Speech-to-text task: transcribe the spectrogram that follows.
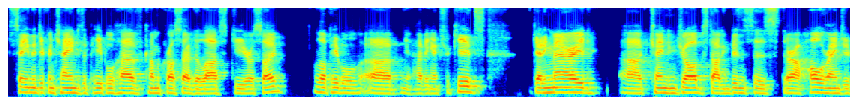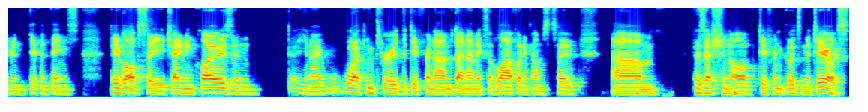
seeing the different changes that people have come across over the last year or so a lot of people uh, you know, having extra kids, getting married, uh, changing jobs, starting businesses. There are a whole range of different, different things. People obviously changing clothes and you know working through the different um, dynamics of life when it comes to um, possession of different goods and materials.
